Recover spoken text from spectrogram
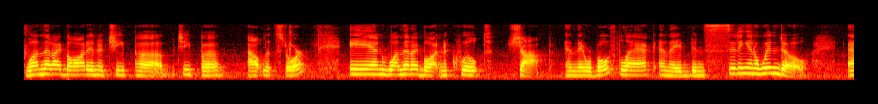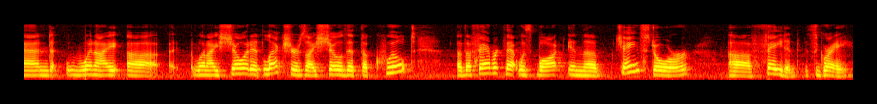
One that I bought in a cheap, uh, cheap uh, outlet store, and one that I bought in a quilt shop. And they were both black, and they'd been sitting in a window. And when I, uh, when I show it at lectures, I show that the quilt, uh, the fabric that was bought in the chain store, uh, faded. It's gray.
